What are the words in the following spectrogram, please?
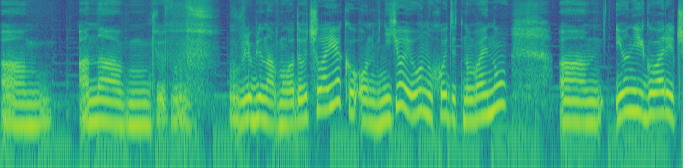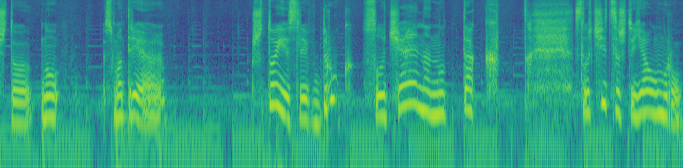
она влюблена в молодого человека, он в нее, и он уходит на войну, и он ей говорит, что, ну, смотри, а что если вдруг случайно, ну, так случится, что я умру?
